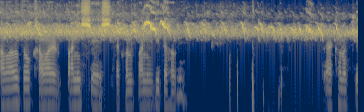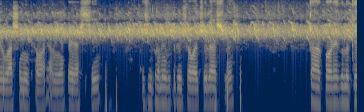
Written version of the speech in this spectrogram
আমারও তো খামারের পানি শেষ, এখন পানি দিতে হবে। এখনও কেউ আসেনি খামারে, আমি একাই আসছি। কিছুক্ষণের ভিতরে সবাই চলে আসবে। তারপর এগুলোকে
